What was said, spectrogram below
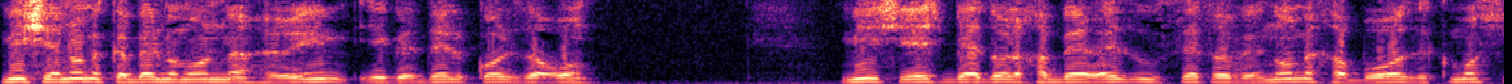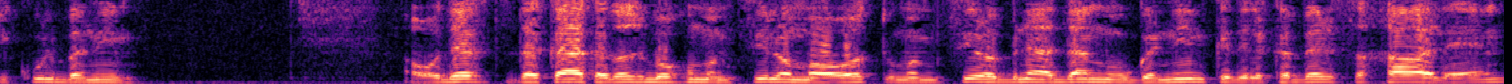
מי שאינו מקבל ממון מאחרים יגדל כל זרעו. מי שיש בידו לחבר איזהו ספר ואינו מחברו זה כמו שיקול בנים. הרודף צדקה הקדוש ברוך הוא ממציא לו מעות וממציא לו בני אדם מעוגנים כדי לקבל שכר עליהם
